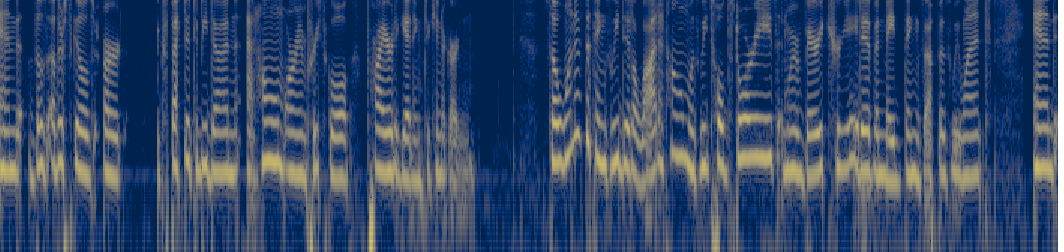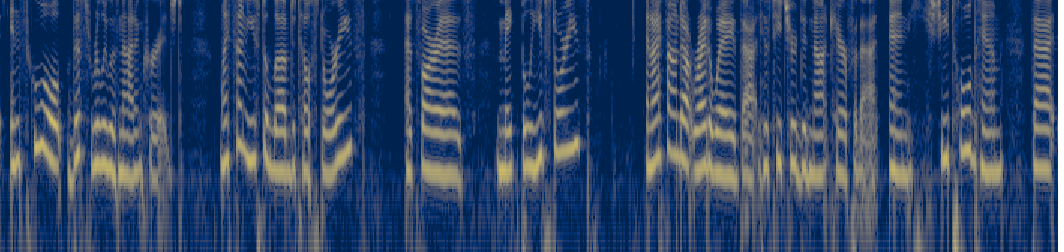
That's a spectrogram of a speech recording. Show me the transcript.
and those other skills are expected to be done at home or in preschool prior to getting to kindergarten. So, one of the things we did a lot at home was we told stories and we were very creative and made things up as we went. And in school, this really was not encouraged. My son used to love to tell stories as far as make believe stories. And I found out right away that his teacher did not care for that. And she told him that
